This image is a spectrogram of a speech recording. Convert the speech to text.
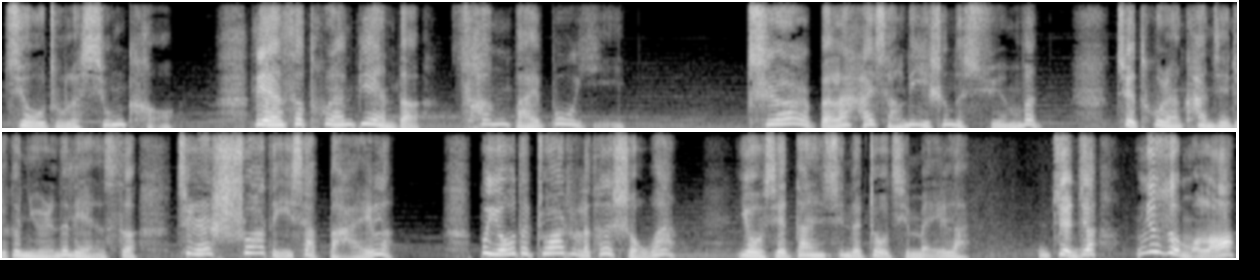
揪住了胸口，脸色突然变得苍白不已。池儿本来还想厉声的询问，却突然看见这个女人的脸色竟然唰的一下白了，不由得抓住了她的手腕，有些担心的皱起眉来：“姐姐，你怎么了？”“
